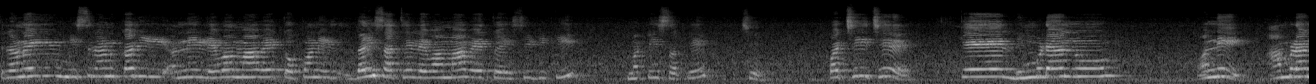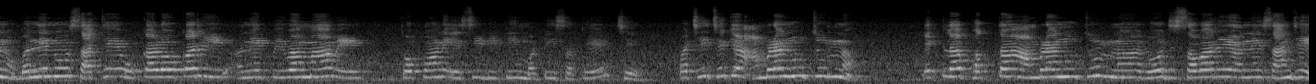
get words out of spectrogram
ત્રણેય મિશ્રણ કરી અને લેવામાં આવે તો પણ દહીં સાથે લેવામાં આવે તો એસિડિટી મટી શકે છે. પછી છે કે લીમડાનો અને આમળાનો બંનેનો સાથે ઉકાળો કરી અને પીવામાં આવે તો પણ એસિડિટી મટી શકે છે. પછી છે કે આમળાનું ચૂર્ણ. એકલા ફક્ત આમળાનું ચૂર્ણ રોજ સવારે અને સાંજે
